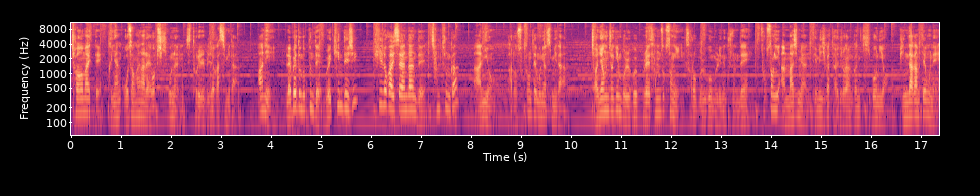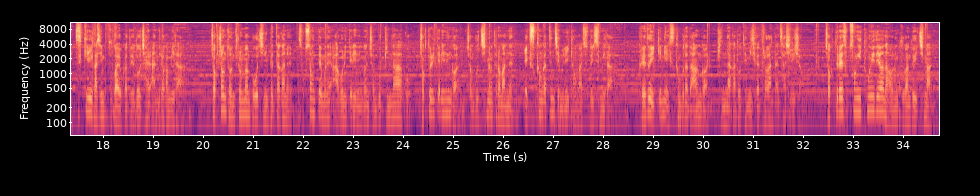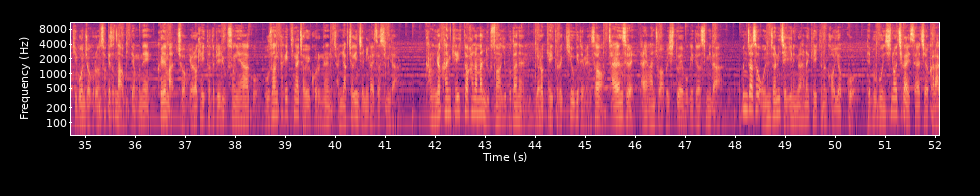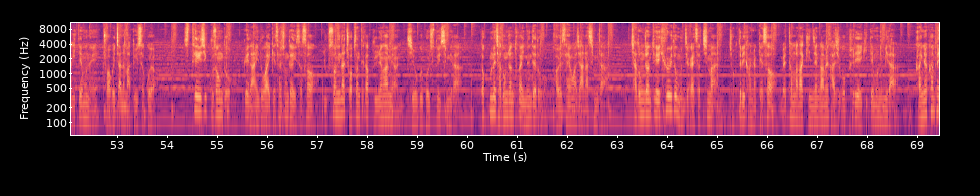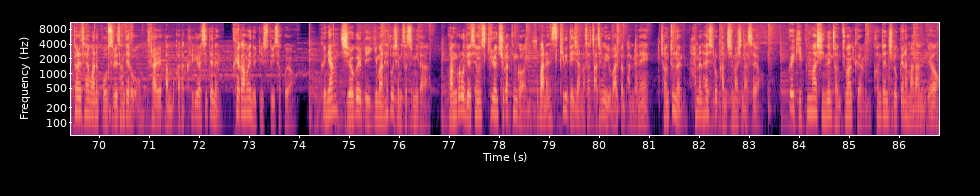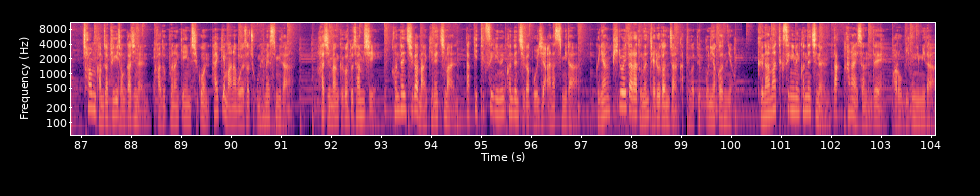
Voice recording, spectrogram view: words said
처음 할 때 그냥 5성 하나 랩업 시키고는 스토리를 밀려갔습니다. 아니 레벨도 높은데 왜 이렇게 힘들지? 힐러가 있어야 한다는데 참투인가? 아니요 바로 속성 때문이었습니다. 전형적인 물불풀의 3속성이 서로 물고 물리는 구조인데 속성이 안 맞으면 데미지가 덜 들어가는 건 기본이요. 빗나감 때문에 스킬이 가진 부가 효과들도 잘 안 들어갑니다. 적정 전투력만 보고 진입했다가는 속성 때문에 아군이 때리는 건 전부 빗나가고 적들이 때리는 건 전부 치명타로 맞는 엑스컨 같은 재미를 경험할 수도 있습니다. 그래도 이 게임이 엑스컨보다 나은 건 빗나가도 데미지가 들어간다는 사실이죠. 적들의 속성이 통일되어 나오는 구간도 있지만 기본적으로는 섞여서 나오기 때문에 그에 맞춰 여러 캐릭터들을 육성해야 하고 우선 타겟팅할 적을 고르는 전략적인 재미가 있었습니다. 강력한 캐릭터 하나만 육성하기보다는 여러 캐릭터를 키우게 되면서 자연스레 다양한 조합을 시도해보게 되었습니다. 혼자서 온전히 제 기능을 하는 캐릭터는 거의 없고 대부분 시너지가 있어야 제 역할을 하기 때문에 조합을 짜는 맛도 있었고요. 스테이지 구성도 꽤 난이도가 있게 설정되어 있어서 육성이나 조합 상태가 불량하면 지옥을 볼 수도 있습니다. 덕분에 자동 전투가 있는데도 거의 사용하지 않았습니다. 자동 전투의 효율도 문제가 있었지만 적들이 강력해서 매턴마다 긴장감을 가지고 플레이했기 때문입니다. 강력한 패턴을 사용하는 보스를 상대로 트라이를 반복하다 클리어했을 때는 쾌감을 느낄 수도 있었고요. 그냥 지역을 밀기만 해도 재밌었습니다. 광고로 내세운 스킬 연출 같은 건 후반엔 스킵이 되지 않아서 짜증을 유발했던 반면에 전투는 하면 할수록 감칠맛이 났어요. 꽤 깊은 맛이 있는 전투만큼 컨텐츠도 꽤나 많았는데요. 처음 감잡히기 전까지는 가두푼한 게임치곤 할 게 많아 보여서 조금 헤맸습니다. 하지만 그것도 잠시 컨텐츠가 많긴 했지만 딱히 특색 있는 컨텐츠가 보이지 않았습니다. 그냥 필요에 따라 도는 재료 던전 같은 것들 뿐이었거든요. 그나마 특색 있는 컨텐츠는 딱 하나 있었는데 바로 미궁입니다.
